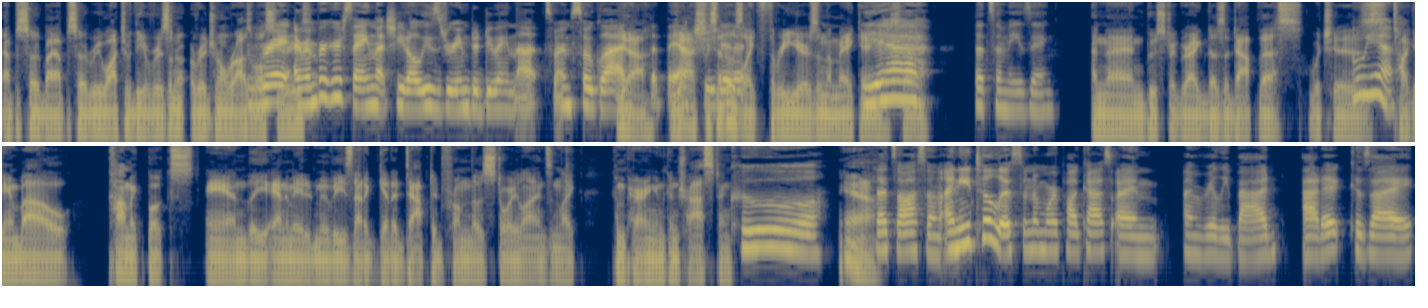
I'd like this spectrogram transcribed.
episode by episode rewatch of the original original Roswell right. series. I remember her saying that she'd always dreamed of doing that. So I'm so glad yeah, that they yeah. actually She said did it was like three years in the making. Yeah. so. That's amazing. And then Booster Greg does Adapt This, which is Oh, yeah. talking about comic books and the animated movies that get adapted from those storylines and like comparing and contrasting. Cool. Yeah. That's awesome. I need to listen to more podcasts. I'm I'm really bad at it cuz I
